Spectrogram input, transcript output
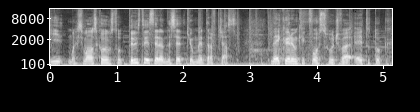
и максимална скорост от 370 км в час. Нека видим какво се случва ето тук.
